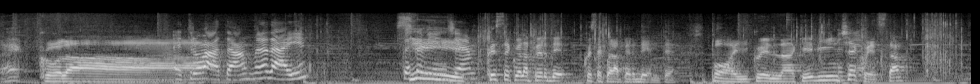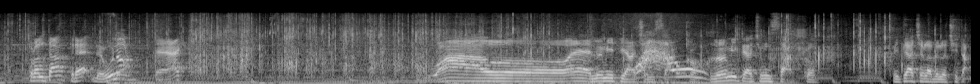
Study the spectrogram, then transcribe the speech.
Eccola! Hai trovata? Me la dai? Questa sì, vince? Questa è, quella perde- questa è quella perdente. Poi quella che vince è questa. Pronta? 3, 2, 1. Wow! Eh, lui mi piace un Wow! sacco. Lui mi piace un sacco. Mi piace la velocità.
